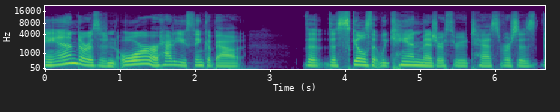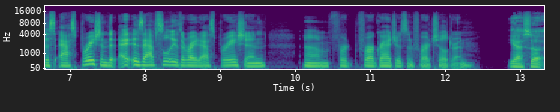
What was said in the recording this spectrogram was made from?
and or is it an or or how do you think about the the skills that we can measure through tests versus this aspiration that is absolutely the right aspiration um, for for our graduates and for our children. Yeah, so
